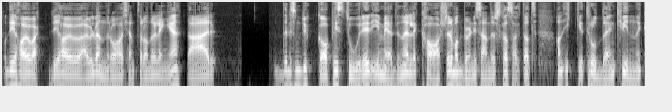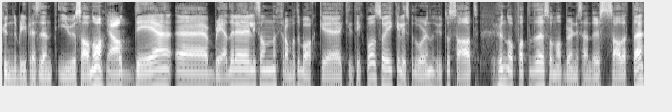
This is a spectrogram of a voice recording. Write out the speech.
Og de, har jo vært, de har jo, er vel venner og har kjent hverandre lenge. Der det liksom dukka opp historier i mediene, lekkasjer, om at Bernie Sanders skal ha sagt at han ikke trodde en kvinne kunne bli president i USA nå. Ja. Og det eh, ble det litt sånn fram og tilbake-kritikk på. Så gikk Elizabeth Warren ut og sa at hun oppfattet det sånn at Bernie Sanders sa dette,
